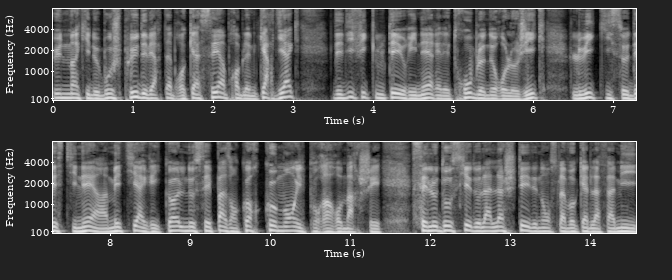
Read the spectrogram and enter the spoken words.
Une main qui ne bouge plus, des vertèbres cassées, un problème cardiaque des difficultés urinaires et des troubles neurologiques. Lui qui se destinait à un métier agricole ne sait pas encore comment il pourra remarcher. C'est le dossier de la lâcheté, dénonce l'avocat de la famille.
